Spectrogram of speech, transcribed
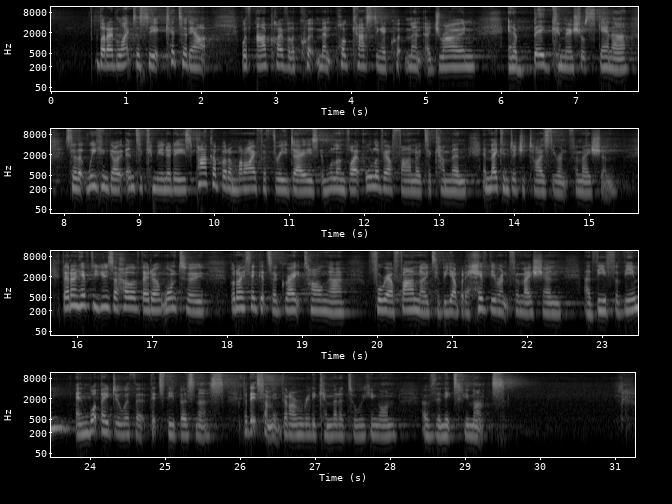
But I'd like to see it kitted out with archival equipment, podcasting equipment, a drone, and a big commercial scanner so that we can go into communities, park up at a marae for three days, and we'll invite all of our whānau to come in and they can digitise their information. They don't have to use Āhau if they don't want to, but I think it's a great taonga for our whānau to be able to have their information uh, there for them and what they do with it, that's their business. But that's something that I'm really committed to working on over the next few months.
